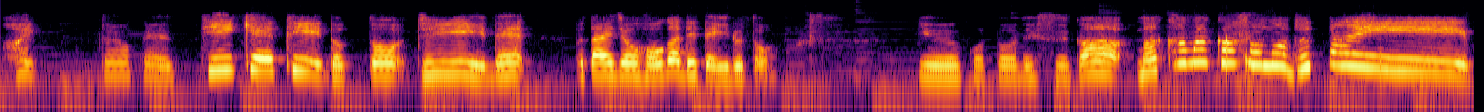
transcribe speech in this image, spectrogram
はい。というわけで、tkt.ge で舞台情報が出ているということですが、なかなかその舞台、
